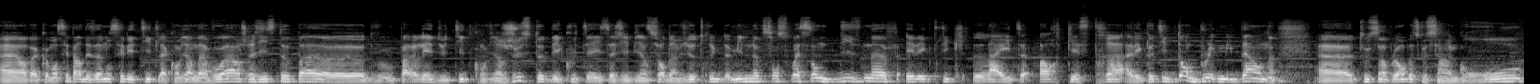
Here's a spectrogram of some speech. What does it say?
Euh, on va commencer par désannoncer les titres qu'on vient d'avoir. Je résiste pas euh, de vous parler du titre qu'on vient juste d'écouter. Il s'agit bien sûr d'un vieux truc de 1979, Electric Light Orchestra, avec le titre Don't Break Me Down, euh, tout simplement parce que c'est un gros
